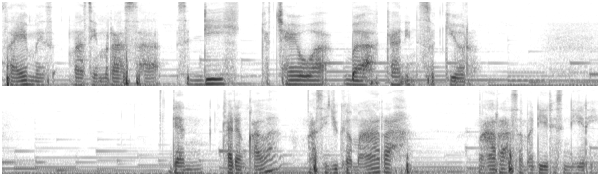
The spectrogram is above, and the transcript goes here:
Saya masih merasa sedih, kecewa, bahkan insecure. Dan kadangkala masih juga marah, marah sama diri sendiri.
